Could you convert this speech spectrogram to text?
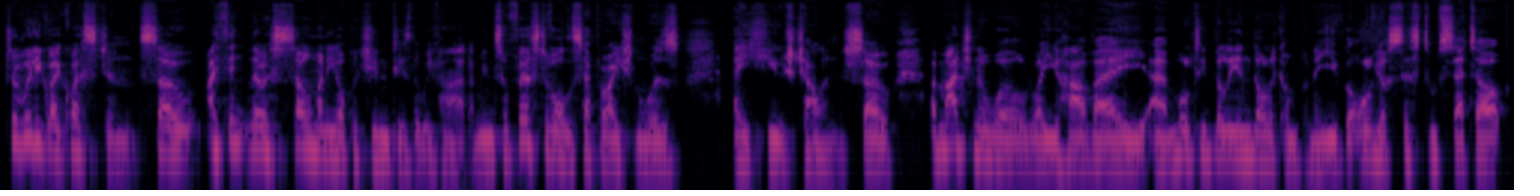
It's a really great question. So I think there are so many opportunities that we've had. I mean, so first of all, the separation was a huge challenge. So imagine a world where you have a, a multi billion dollar company, you've got all of your systems set up,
